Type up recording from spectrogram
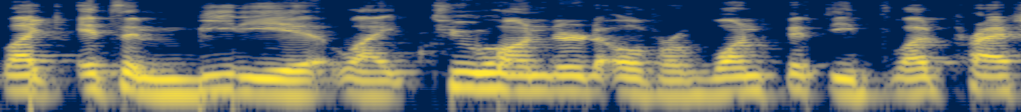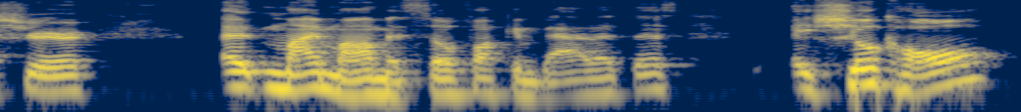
Like it's immediate, like 200 over 150 blood pressure. Uh, My mom is so fucking bad at this. Uh, She'll call,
